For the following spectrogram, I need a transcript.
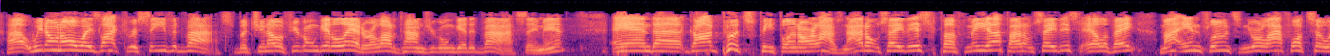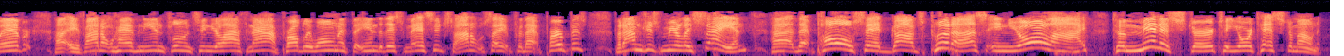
Uh, we don't always like to receive advice, but you know, if you're going to get a letter, a lot of times you're going to get advice. Amen. And uh, God puts people in our lives. Now, I don't say this to puff me up. I don't say this to elevate my influence in your life whatsoever. Uh, if I don't have any influence in your life now, I probably won't at the end of this message. So I don't say it for that purpose. But I'm just merely saying uh, that Paul said God's put us in your life to minister to your testimony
